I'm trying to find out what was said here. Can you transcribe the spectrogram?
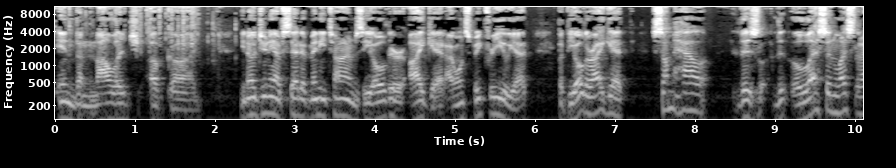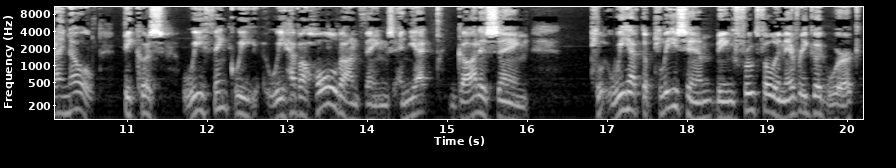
in the knowledge of God. You know, Junie, I've said it many times. The older I get, I won't speak for you yet, but the older I get, somehow there's less and less that I know because we think we we have a hold on things, and yet God is saying we have to please Him, being fruitful in every good work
